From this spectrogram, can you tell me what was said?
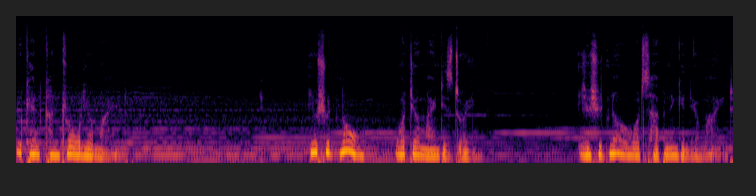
You can control your mind. You should know what your mind is doing. You should know what's happening in your mind.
